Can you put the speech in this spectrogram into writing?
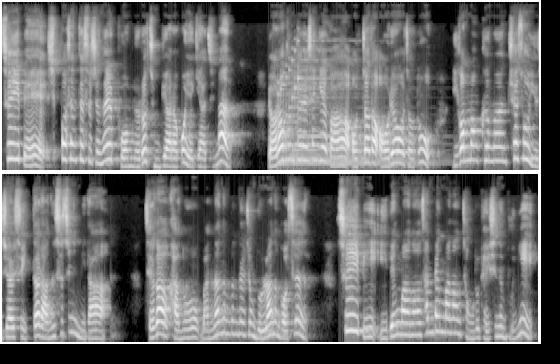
수입의 10% 수준을 보험료로 준비하라고 얘기하지만 여러분들의 생계가 어쩌다 어려워져도 이것만큼은 최소 유지할 수 있다라는 수준입니다. 제가 간혹 만나는 분들 좀 놀라는 것은 수입이 200만 원, 300만 원 정도 되시는 분이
